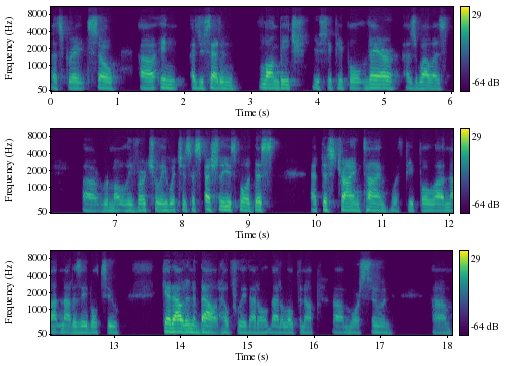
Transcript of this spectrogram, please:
That's great. So, uh, in as you said, in Long Beach, you see people there as well as uh, remotely, virtually, which is especially useful at this at this trying time with people uh, not not as able to get out and about. Hopefully, that'll that'll open up uh, more soon. Um,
